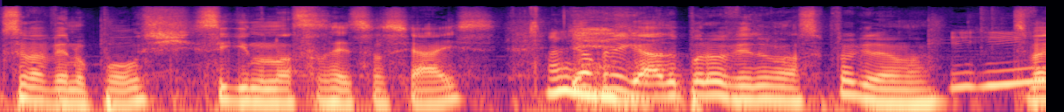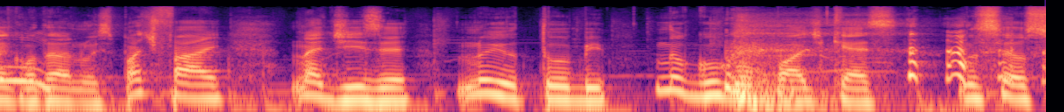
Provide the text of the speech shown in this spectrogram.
Que Você vai ver no post, seguindo nossas redes sociais. E obrigado por ouvir o nosso programa. Você vai encontrar no Spotify, na Deezer, no YouTube, no Google Podcast, nos seus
